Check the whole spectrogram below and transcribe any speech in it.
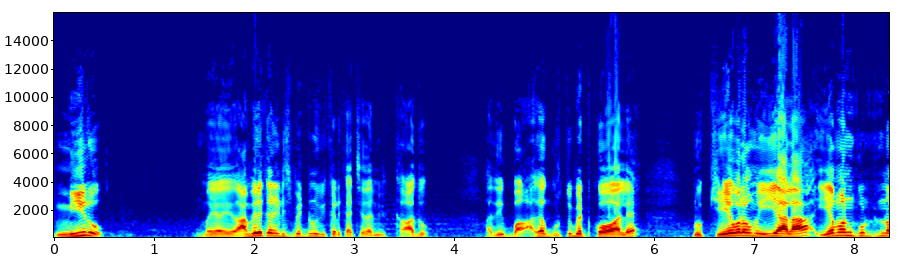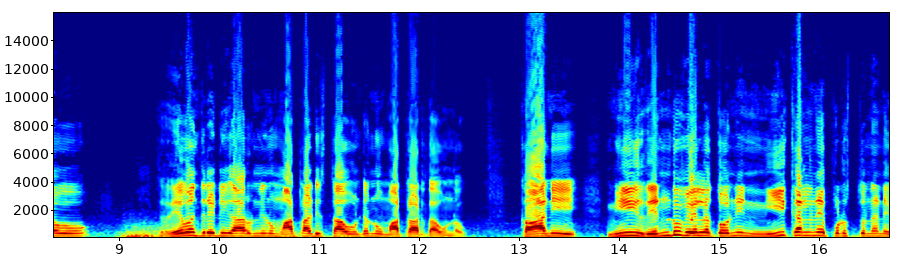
మీరు అమెరికా విడిచిపెట్టి నువ్వు ఇక్కడికి వచ్చేదానివి కాదు. అది బాగా గుర్తుపెట్టుకోవాలి. నువ్వు కేవలం ఇయ్యాల? ఏమనుకుంటున్నావు? రేవంత్ రెడ్డి గారు నేను మాట్లాడిస్తూ ఉంటే నువ్వు మాట్లాడుతూ ఉన్నావు. కానీ నీ రెండు వేళ్ళతోని నీ కళ్ళనే పొడుస్తున్ననే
